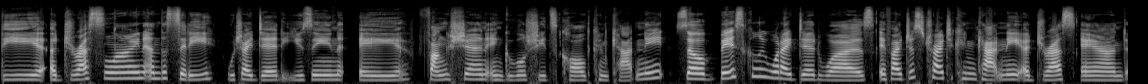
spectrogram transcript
the address line and the city, which I did using a function in Google Sheets called concatenate. So basically what I did was if I just tried to concatenate address and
